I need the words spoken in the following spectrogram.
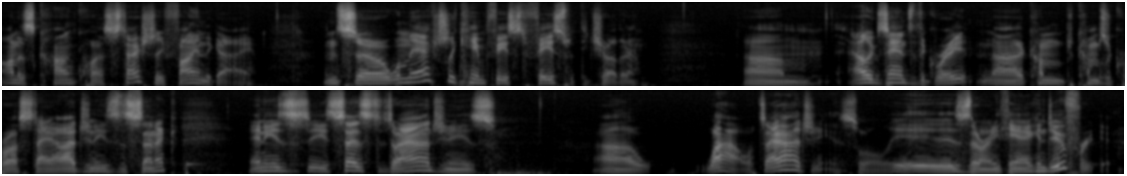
on his conquest to actually find the guy, and so when they actually came face to face with each other, um, Alexander the Great uh, comes comes across Diogenes the Cynic, and he's he says to Diogenes, uh, Wow, Diogenes. Well, is there anything I can do for you?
